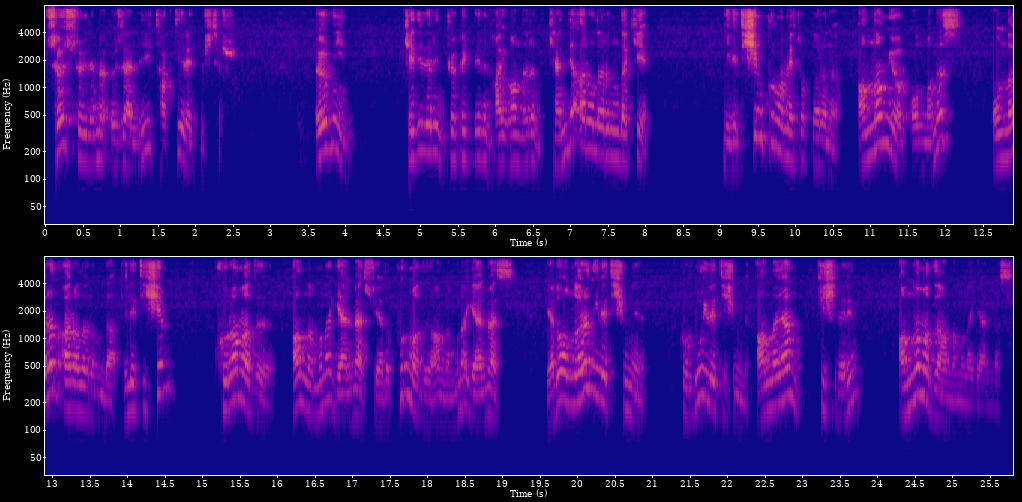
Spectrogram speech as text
söz söyleme özelliği takdir etmiştir. Örneğin kedilerin, köpeklerin, hayvanların kendi aralarındaki iletişim kurma metotlarını anlamıyor olmanız onların aralarında iletişim kuramadığı anlamına gelmez ya da kurmadığı anlamına gelmez. Ya da onların iletişimini, kurduğu iletişimini anlayan kişilerin anlamadığı anlamına gelmez.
